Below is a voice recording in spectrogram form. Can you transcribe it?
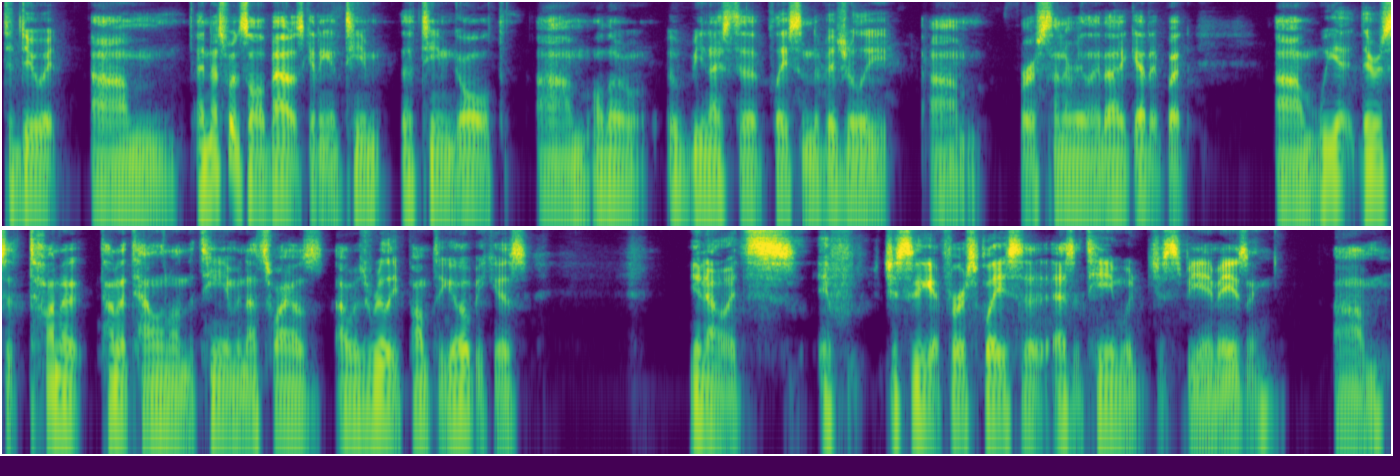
to do it. Um and that's what it's all about is getting a team a team gold. Um although it would be nice to place individually um first and everything like that. I get it but um we there's a ton of ton of talent on the team and that's why i was i was really pumped to go because you know, it's if just to get first place as a team would just be amazing. Um,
